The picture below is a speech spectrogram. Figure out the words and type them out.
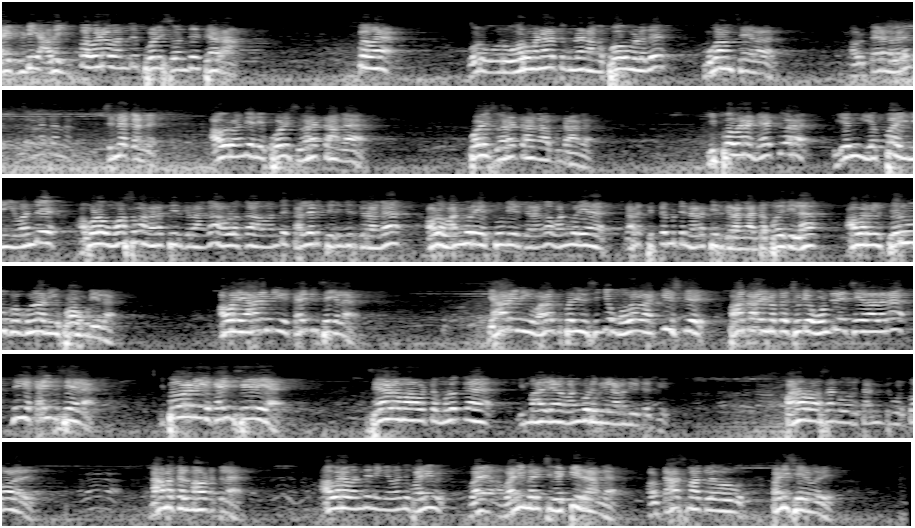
நைட் விடி அதை இப்ப வர வந்து போலீஸ் வந்து தேடுறான். இப்ப வர. ஒரு ஒரு ஒரு மணி நேரத்துக்கு முன்னாடி நாங்க போகும் பொழுது முகாம் செயலாளர். அவர் பேர் என்ன சின்ன கண்ணு அவர் வந்து என்னை போலீஸ் விரட்டாங்க போலீஸ் விரட்டாங்க அப்படின்றாங்க. இப்ப வர நேத்து வர எப்ப நீங்க வந்து அவ்வளவு மோசமா நடத்தி இருக்கிறாங்க அவ்வளவு வந்து கல்லெடுத்து எரிஞ்சிருக்கிறாங்க அவ்வளவு வன்முறையை தூண்டி இருக்கிறாங்க வன்முறையை நட- திட்டமிட்டு நடத்தி இருக்கிறாங்க அந்த பகுதியில அவர்கள் தெருவுக்குள்ள நீங்க போக முடியல. அவரை யாரையும் நீங்க கைது செய்யல. யாரையும் நீங்க வழக்கு பதிவு செஞ்ச முதல் அக்கிஸ்ட் பாட்டாளி மக்கள் சொல்லிய ஒன்றிய செயலாளரை நீங்க கைது செய்யல. இப்ப வரை நீங்க கைது செய்யலையே. சேலம் மாவட்டம் முழுக்க இம்மாதிரியான வன்கொடுமைகள் நடந்துகிட்டு இருக்கு. பனரோசன் ஒரு தம்பி ஒரு தோழர். நாமக்கல் மாவட்டத்துல. அவரை வந்து நீங்க வந்து வழி வ- வழிமறிச்சு வெட்டிடுறாங்க. அவர் டாஸ்மாக்ல பணி செய்யறவர்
